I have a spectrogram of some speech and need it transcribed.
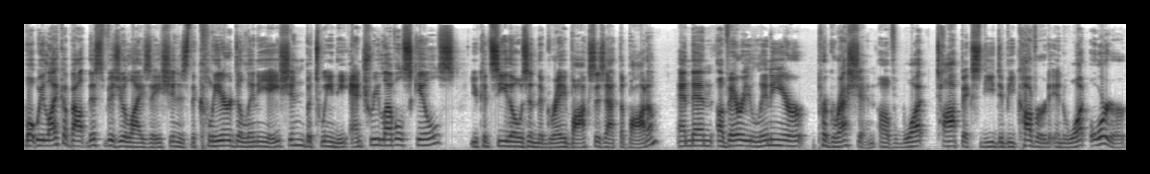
What we like about this visualization is the clear delineation between the entry level skills. You could see those in the gray boxes at the bottom and then a very linear progression of what topics need to be covered in what order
